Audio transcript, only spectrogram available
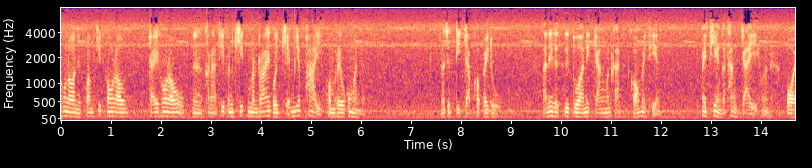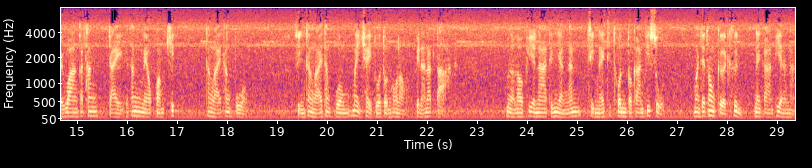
ของเราเนี่ยความคิดของเรา ใจของเราขณะที่มันคิดมันร้ายกว่าเข็มเย็บผ้าอีกความเร็วของมันเราจะติดจับเข้าไปดู อันนี้ก็คือตัวนิจจังเหมือนกันของไม่เที่ยง ไม่เที่ยงกระทั่งใจมันปล่อยวางกระทั่งใจกระทั่งแนวความคิด ทั้งหลายทั้งปวง สิ่งทั้งหลายทั้งปวง ไม่ใช่ตัวตนของเรา เป็นอนัตตา เมื่อเราพิจารณาถึงอย่างนั้น สิ่งไหนที่ทนต่อการพิสูจน์ มันจะต้องเกิดขึ้นในการพิจารณา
